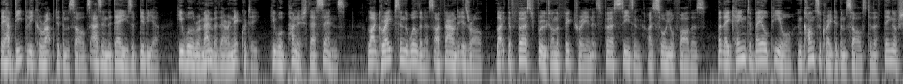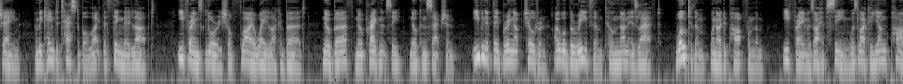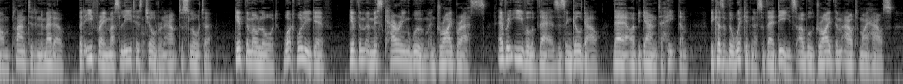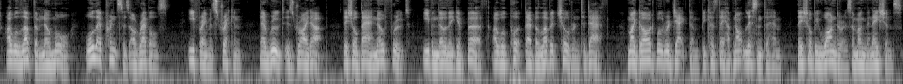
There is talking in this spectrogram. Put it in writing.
They have deeply corrupted themselves, as in the days of Gibeah. He will remember their iniquity, he will punish their sins. Like grapes in the wilderness I found Israel, like the first fruit on the fig tree in its first season I saw your fathers. But they came to Baal Peor and consecrated themselves to the thing of shame, and became detestable like the thing they loved. Ephraim's glory shall fly away like a bird. No birth, no pregnancy, no conception. Even if they bring up children, I will bereave them till none is left. Woe to them when I depart from them. Ephraim, as I have seen, was like a young palm planted in a meadow. But Ephraim must lead his children out to slaughter. Give them, O Lord, what will you give? Give them a miscarrying womb and dry breasts. Every evil of theirs is in Gilgal. There I began to hate them. Because of the wickedness of their deeds, I will drive them out of my house. I will love them no more. All their princes are rebels. Ephraim is stricken. Their root is dried up. They shall bear no fruit. Even though they give birth, I will put their beloved children to death. My God will reject them because they have not listened to him. They shall be wanderers among the nations.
